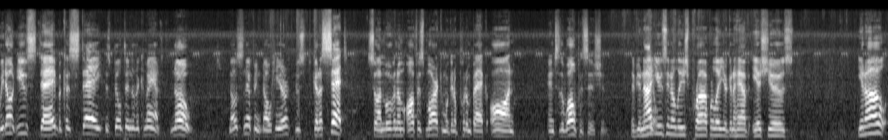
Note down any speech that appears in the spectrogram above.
We don't use stay because stay is built into the command. No. No sniffing. No, here. Who's going to sit. So I'm moving him off his mark and we're going to put him back on into the whoa position. If you're not using a leash properly, you're going to have issues. You know,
